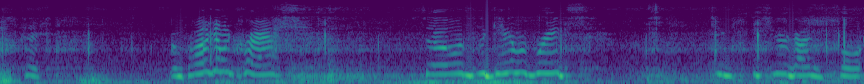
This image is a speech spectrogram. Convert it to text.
Okay. I'm probably gonna crash. So if the camera breaks, it's your guys' fault.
